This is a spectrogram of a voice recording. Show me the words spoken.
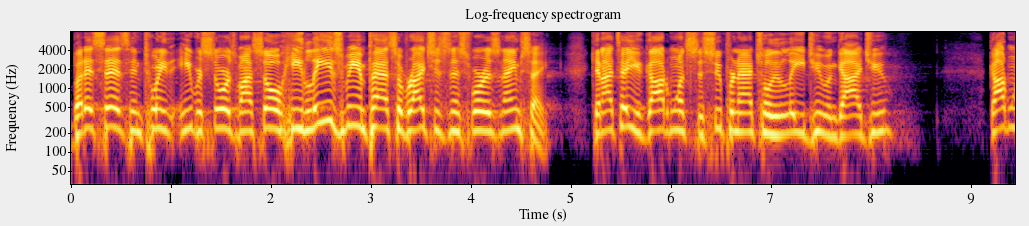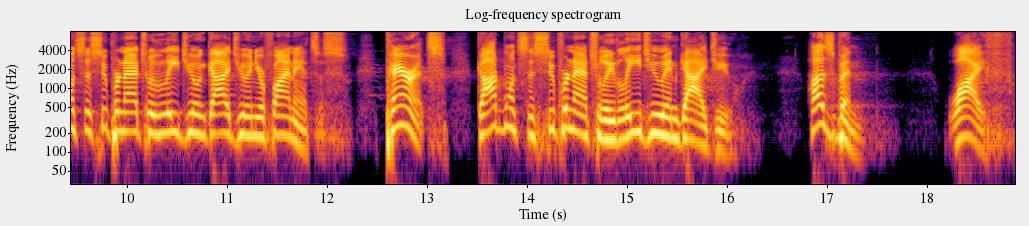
But it says in 20, He restores my soul. He leads me in paths of righteousness for His namesake. Can I tell you, God wants to supernaturally lead you and guide you? God wants to supernaturally lead you and guide you in your finances. Parents, God wants to supernaturally lead you and guide you. Husband, wife,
